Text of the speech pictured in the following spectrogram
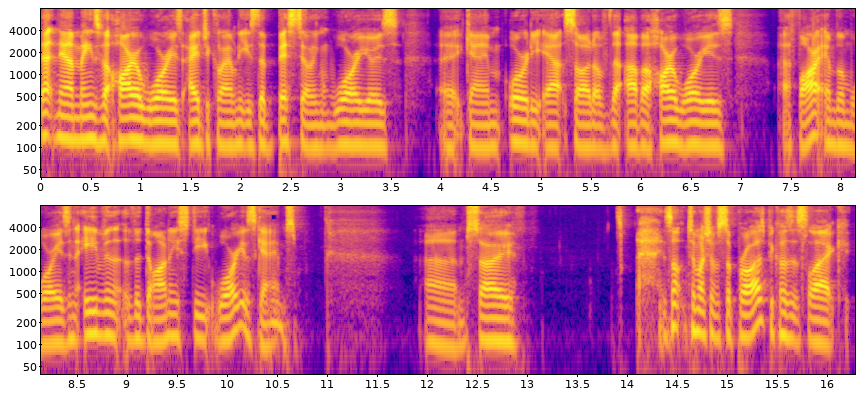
That now means that Hyrule Warriors: Age of Calamity is the best-selling Warriors uh, game already outside of the other Hyrule Warriors, Fire Emblem Warriors, and even the Dynasty Warriors games. Um, so it's not too much of a surprise because it's like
